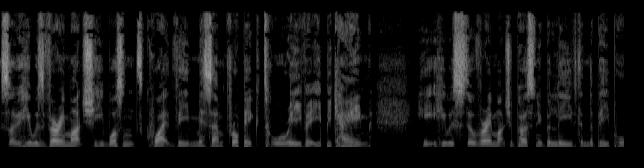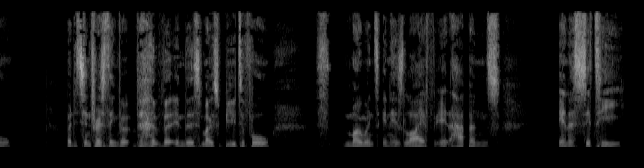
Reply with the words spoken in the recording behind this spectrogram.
So he was very much, he wasn't quite the misanthropic Tory that he became. He, he was still very much a person who believed in the people. But it's interesting that, that in this most beautiful moment in his life, it happens in a city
